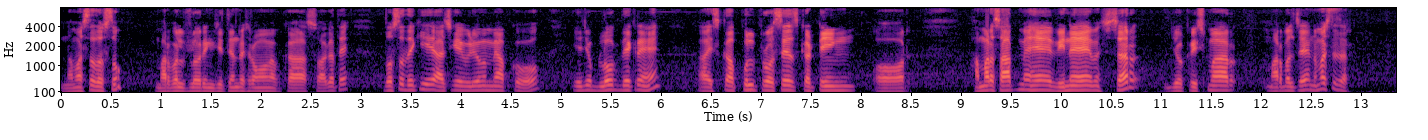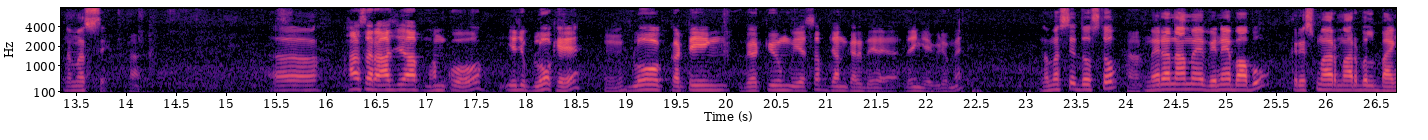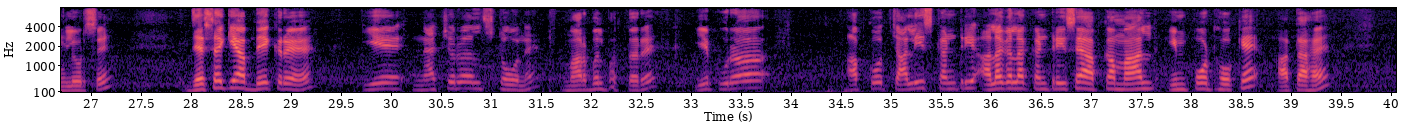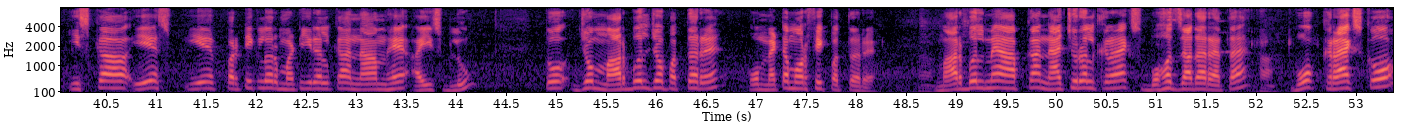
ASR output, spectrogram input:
नमस्ते दोस्तों marble flooring Jitendra Sharma में आपका स्वागत है दोस्तों देखिए आज के वीडियो में मैं आपको ये जो ब्लॉग देख रहे हैं इसका फुल प्रोसेस कटिंग और हमारा साथ में है विनय सर जो क्रिस्मार मार्बल से है नमस्ते सर नमस्ते हाँ। अ, हाँ सर आज आप हमको ये जो ब्लॉक है। ब्लॉक कटिंग वैक्यूम ये सब जानकारी दे, देंगे वीडियो में नमस्ते दोस्तों हाँ। मेरा नाम है विनय बाबू क्रिस्मार मार्बल बैंगलोर से जैसा कि आप देख रहे हैं ये नेचुरल स्टोन है मार्बल पत्थर है। ये पूरा आपको 40 कंट्री अलग अलग कंट्री से आपका माल इंपोर्ट होके आता है। इसका ये ये पर्टिकुलर मटेरियल का नाम है आइस ब्लू तो जो मार्बल जो पत्थर है वो मेटामॉर्फिक पत्थर है। मार्बल में आपका नेचुरल क्रैक्स बहुत ज़्यादा रहता है। हाँ। वो क्रैक्स को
